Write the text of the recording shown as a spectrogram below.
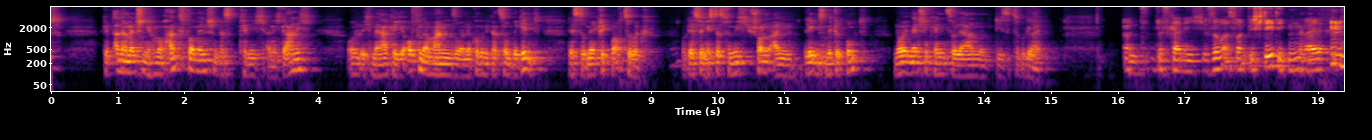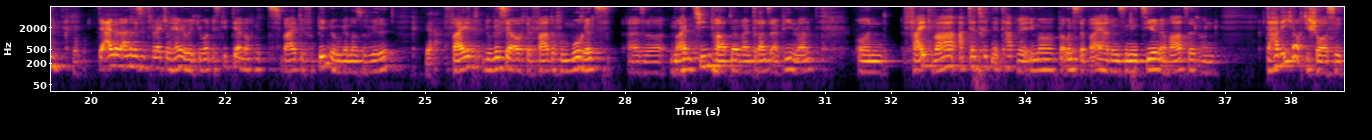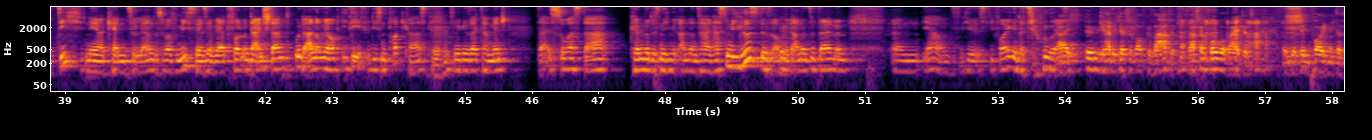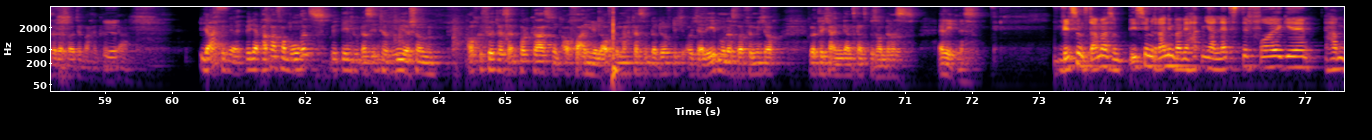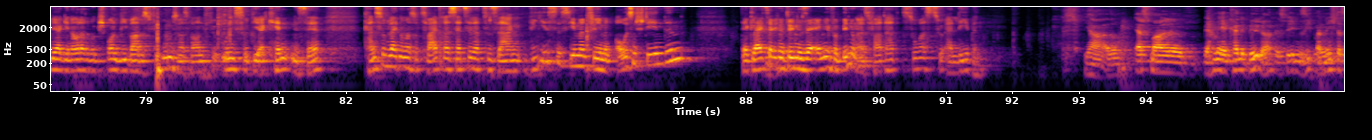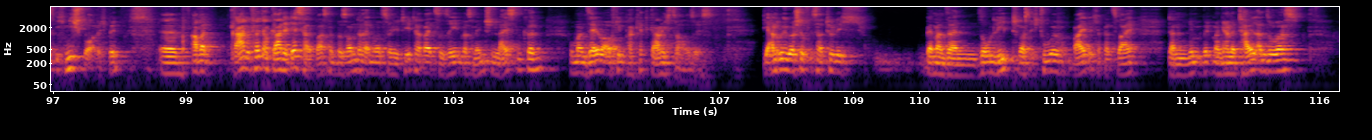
Es gibt andere Menschen, die haben auch Angst vor Menschen, das kenne ich eigentlich gar nicht. Und ich merke, je offener man so eine Kommunikation beginnt, desto mehr kriegt man auch zurück. Und deswegen ist das für mich schon ein Lebensmittelpunkt, neue Menschen kennenzulernen und diese zu begleiten. Und das kann ich sowas von bestätigen, weil der eine oder andere ist jetzt vielleicht schon hellhörig geworden. Es gibt ja noch eine zweite Verbindung, wenn man so will. Ja. Veit, du bist ja auch der Vater von Moritz, also meinem Teampartner beim Transalpin Run. Und Veit war ab der dritten Etappe immer bei uns dabei, hat uns in den Zielen erwartet und da hatte ich auch die Chance, dich näher kennenzulernen. Das war für mich sehr, sehr wertvoll. Und da entstand unter anderem ja auch die Idee für diesen Podcast, mhm. dass wir gesagt haben, Mensch, da ist sowas da, können wir das nicht mit anderen teilen? Hast du nicht Lust, das auch mit anderen zu teilen? Und ähm, ja, und hier ist die Folge dazu. Ja, also ich, irgendwie hatte ich ja schon drauf gewartet. Ich war schon vorbereitet. und deswegen freue ich mich, dass wir das heute machen können. Ja. Ja, ich bin, der, bin der Papa von Moritz, mit dem du das Interview ja schon auch geführt hast, ein Podcast und auch vor allem den Lauf gemacht hast. Und da durfte ich euch erleben und das war für mich auch wirklich ein ganz, ganz besonderes Erlebnis. Willst du uns da mal so ein bisschen mit reinnehmen, weil wir hatten ja letzte Folge, haben wir ja genau darüber gesprochen, wie war das für uns, was waren für uns so die Erkenntnisse. Kannst du vielleicht nochmal so zwei, drei Sätze dazu sagen, wie ist es jemand für jemand Außenstehenden, der gleichzeitig natürlich eine sehr enge Verbindung als Vater hat, sowas zu erleben? Ja, also erstmal, wir haben ja hier keine Bilder, deswegen sieht man nicht, dass ich nicht sportlich bin. Ähm, aber gerade, vielleicht auch gerade deshalb war es eine besondere Emotionalität dabei zu sehen, was Menschen leisten können, wo man selber auf dem Parkett gar nicht zu Hause ist. Die andere Überschrift ist natürlich, wenn man seinen Sohn liebt, was ich tue, beide, ich habe ja zwei, dann nimmt man gerne teil an sowas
